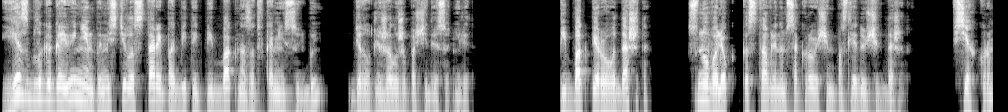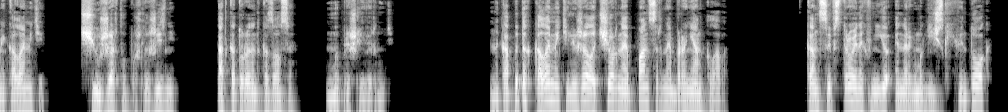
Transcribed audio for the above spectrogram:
Я с благоговением поместила старый побитый пибак назад в камень судьбы где тот лежал уже почти две сотни лет. Пибак первого Дашита снова лег к оставленным сокровищам последующих дажетов. Всех, кроме Каламити, чью жертву прошлой жизни, от которой он отказался, мы пришли вернуть. На копытах Каламити лежала черная панцирная броня Анклава. Концы встроенных в нее энергомагических винтовок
